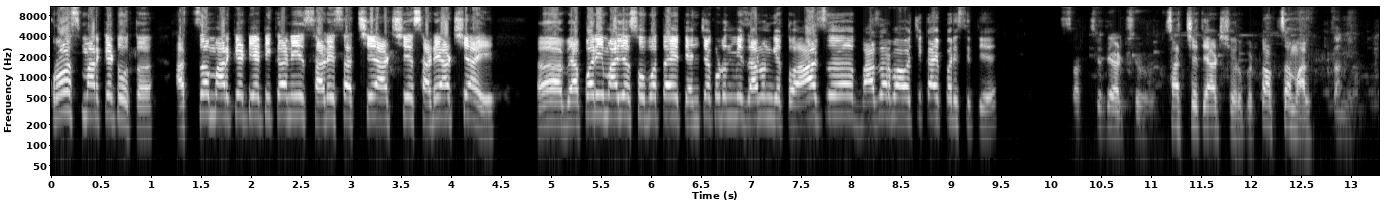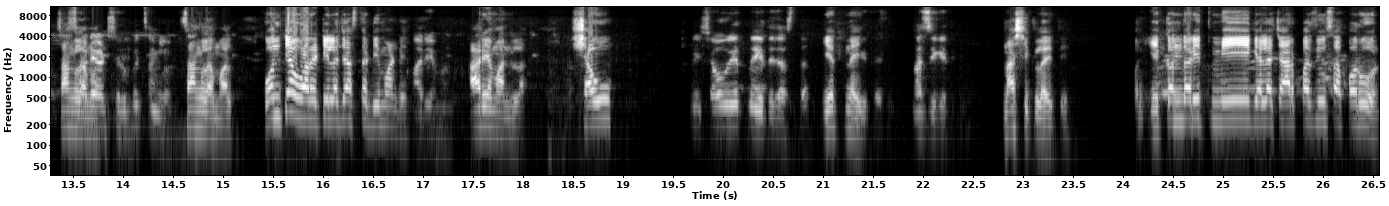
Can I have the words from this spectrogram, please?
क्रॉस मार्केट होतं. आजचं मार्केट या ठिकाणी साडेसातशे आठशे साडेआठशे आहे. व्यापारी माझ्यासोबत आहे त्यांच्याकडून मी जाणून घेतो. आज बाजारभावाची काय परिस्थिती आहे? सातशे ते आठशे रुपये. सातशे ते आठशे रुपये. टॉपचा माल. चांगला चांगला माल. आठशे रुपये चांगला चांगला माल. कोणत्या व्हरायटीला जास्त डिमांड आहे? आर्यमान. आर्यमानला. शाहू? नाही शाहू येत नाही इथे जास्त. येत नाही. इथे. नाशिक येते. नाशिकला येते. पण एकंदरीत मी गेल्या चार पाच दिवसापासून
